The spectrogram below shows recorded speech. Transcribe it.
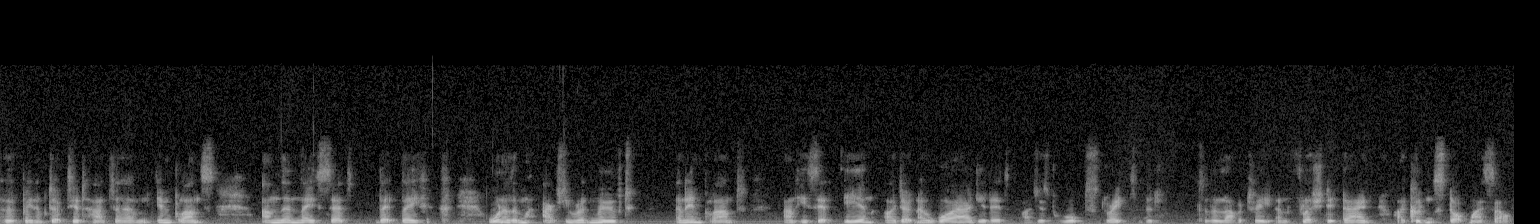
who have been abducted had um, implants, and then they said that they, one of them actually removed an implant, and he said, "Ian, I don't know why I did it. I just walked straight to the to the lavatory and flushed it down. I couldn't stop myself.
